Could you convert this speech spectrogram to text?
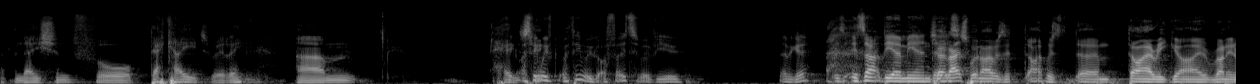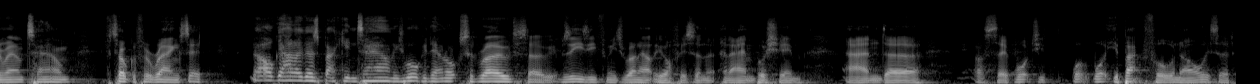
of the nation, for decades, really. Um, I think, I think we've I think we've got a photo of you. There we go. Is, is that the MEN days? So that's when I was a I was um, diary guy running around town. Photographer rang said, Noel Gallagher's back in town. He's walking down Oxford Road. So it was easy for me to run out the office and, and ambush him. And uh, I said, what, you, what, what you back for, Noel? He said,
